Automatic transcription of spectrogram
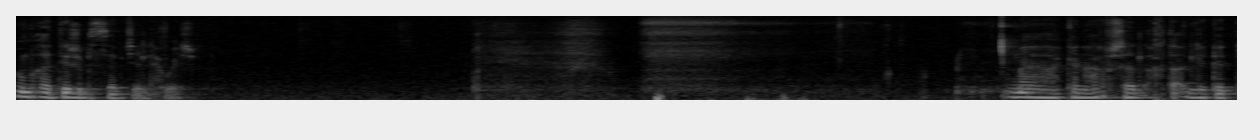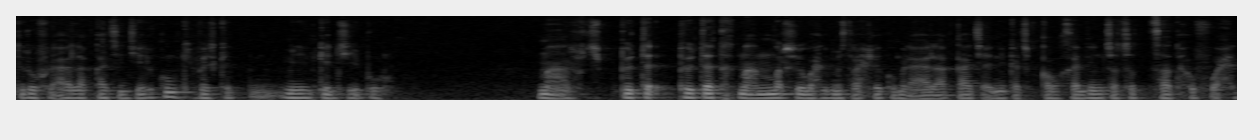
وما غديرش بزاف ديال الحوايج. ما كنعرفش هاد الأخطاء اللي كديرو في العلاقات ديالكم كيفاش كت... منين كتجيبوه. ما عرفتش peut-être ما عمر شي واحد يشرح لكم العلاقات يعني كتبقاو غاديين تتصادحوا في واحد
